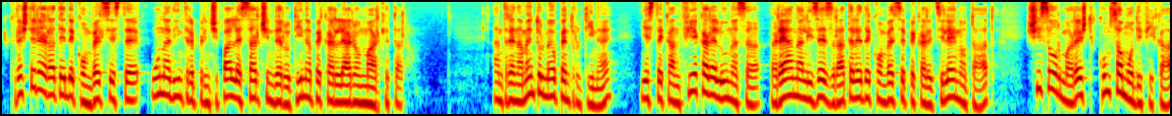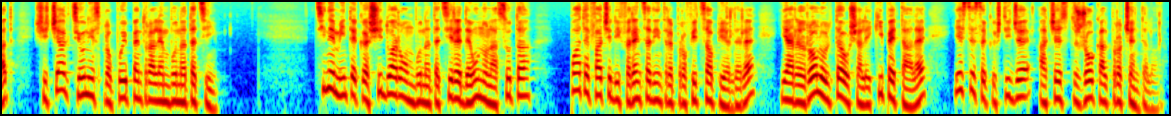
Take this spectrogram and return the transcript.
Creșterea ratei de conversie este una dintre principalele sarcini de rutină pe care le are un marketer. Antrenamentul meu pentru tine este ca în fiecare lună să reanalizezi ratele de conversie pe care ți le-ai notat și să urmărești cum s-au modificat și ce acțiuni îți propui pentru a le îmbunătăți. Ține minte că și doar o îmbunătățire de 1% poate face diferența dintre profit sau pierdere, iar rolul tău și al echipei tale este să câștige acest joc al procentelor.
